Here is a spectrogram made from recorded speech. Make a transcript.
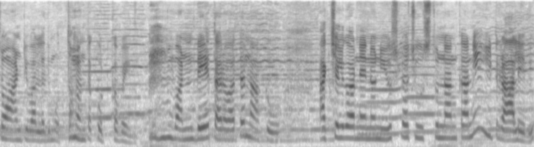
సో ఆంటీ వాళ్ళది మొత్తం అంతా కొట్టుకుపోయింది. వన్ డే తర్వాత నాకు యాక్చువల్గా నేను న్యూస్లో చూస్తున్నాను కానీ ఇటు రాలేదు.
